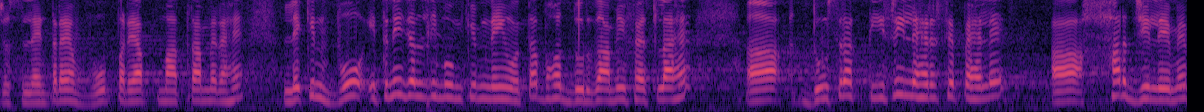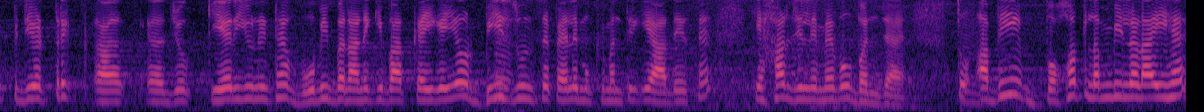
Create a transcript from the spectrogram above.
जो सिलेंडर हैं वो पर्याप्त मात्रा में रहें। लेकिन वो इतनी जल्दी मुमकिन नहीं होता बहुत दूरगामी फैसला है। दूसरा तीसरी लहर से पहले आ, हर ज़िले में पीडियाट्रिक जो केयर यूनिट है वो भी बनाने की बात कही गई है और 20 जून से पहले मुख्यमंत्री के आदेश है कि हर ज़िले में वो बन जाए। तो हम्म। अभी बहुत लंबी लड़ाई है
